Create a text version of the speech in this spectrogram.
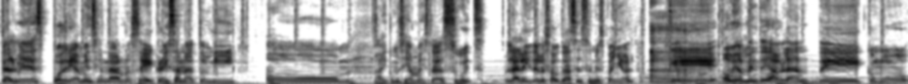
tal vez podría mencionar, no sé, Grey's Anatomy o... Ay, ¿cómo se llama esta? Suits. La ley de los audaces en español. Ah, que obviamente hablan de cómo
